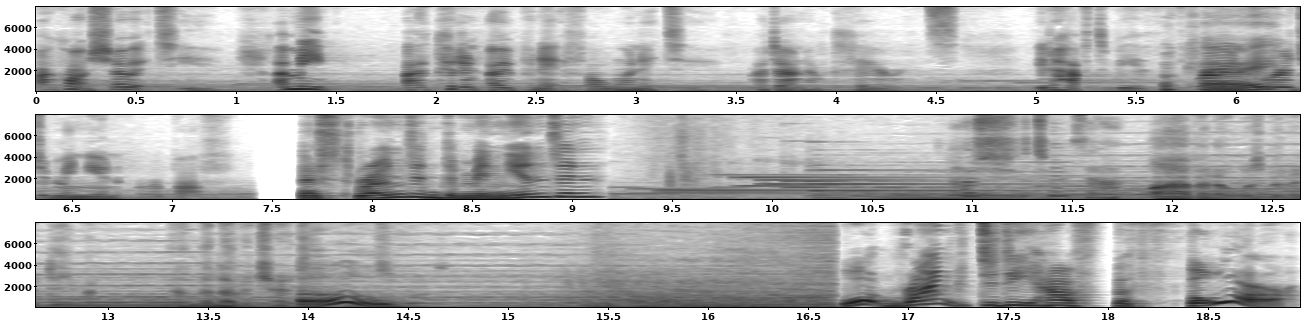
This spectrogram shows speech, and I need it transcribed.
I can't show it to you. I mean, I couldn't open it if I wanted to. I don't have clearance. You'd have to be a Okay. throne or a dominion or above. There's thrones and dominions in. How did she do that? I haven't always been a demon, and they never changed. Oh. What rank did he have before?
